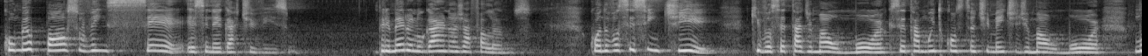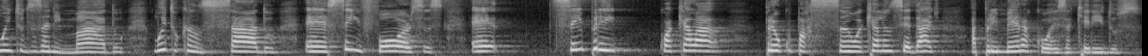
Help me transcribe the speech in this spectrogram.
Como eu posso vencer esse negativismo? Em primeiro lugar, nós já falamos. Quando você sentir que você está de mau humor, que você está muito constantemente de mau humor, muito desanimado, muito cansado, é, sem forças, é, sempre com aquela preocupação, aquela ansiedade, a primeira coisa, queridos,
